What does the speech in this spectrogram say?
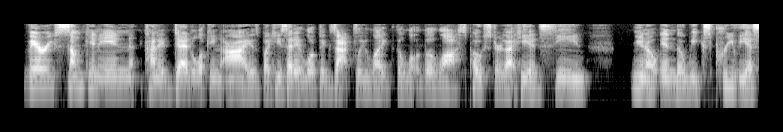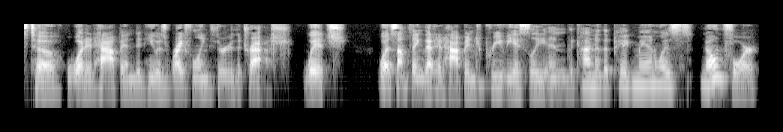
very sunken in kind of dead looking eyes but he said it looked exactly like the the lost poster that he had seen you know in the weeks previous to what had happened and he was rifling through the trash which was something that had happened previously and the kind of the pig man was known for.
